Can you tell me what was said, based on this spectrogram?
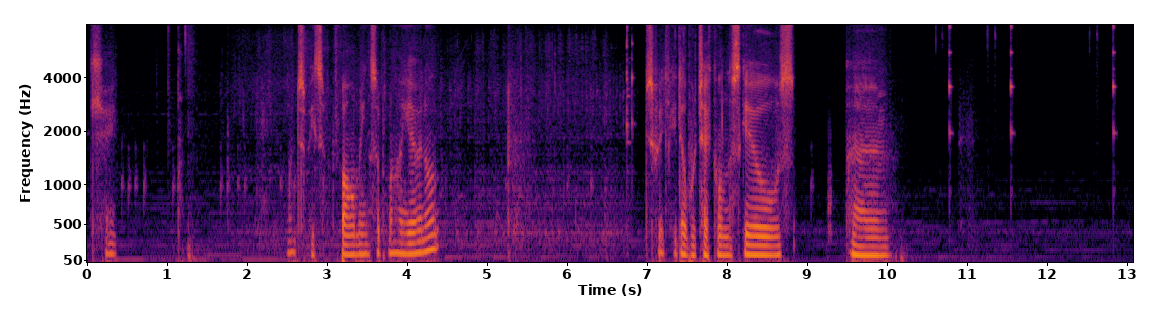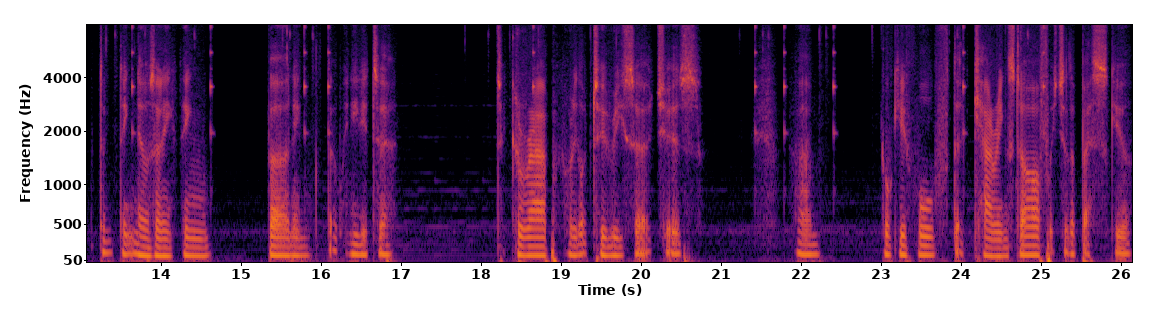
Okay. Might just be some farming supply going on. Just quickly double check on the skills. Um, don't think there was anything burning that we needed to to grab. We've already got two researchers. Um, we'll give Wolf the carrying staff, which are the best skill.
